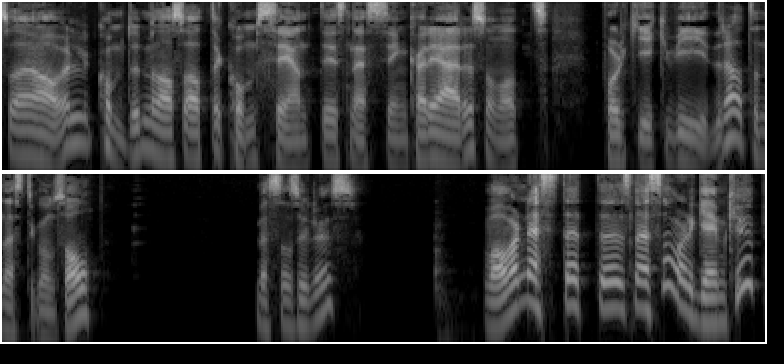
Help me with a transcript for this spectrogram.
så det har vel kommet ut, men altså at det kom sent i SNES sin karriere, sånn at folk gikk videre til neste konsoll. Mest sannsynligvis. Hva var neste etter SNES? Var det GameCube?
